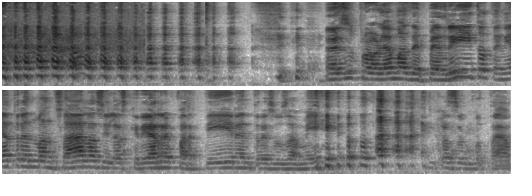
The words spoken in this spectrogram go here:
Esos problemas de Pedrito, tenía tres manzanas y las quería repartir entre sus amigos. Con su puta.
